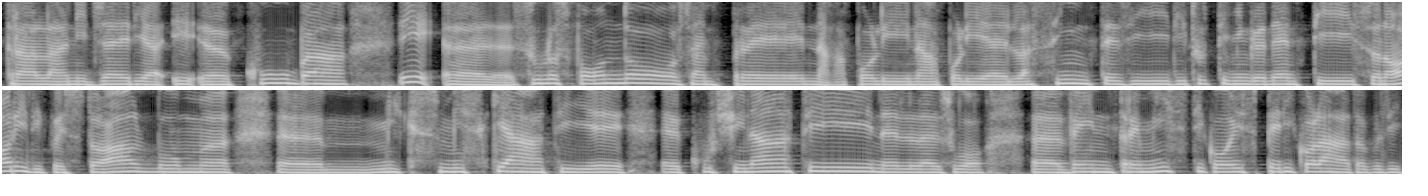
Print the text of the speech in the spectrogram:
tra la Nigeria e eh, Cuba e eh, sullo sfondo sempre Napoli. Napoli è la sintesi di tutti gli ingredienti sonori di questo album eh, mix, mischiati e eh, cucinati nel suo eh, ventre mistico e spericolato, così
